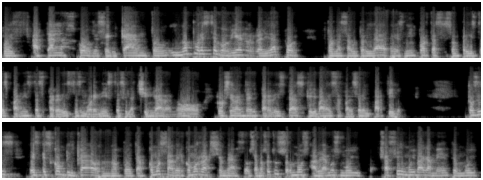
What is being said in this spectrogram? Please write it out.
pues, atasco, desencanto, y no por este gobierno, en realidad por, por las autoridades, no importa si son periodistas, panistas, periodistas, morenistas y la chingada, ¿no? O próximamente el periodistas que va a desaparecer el partido. Entonces, es, es complicado, ¿no? ¿Cómo saber, cómo reaccionar? O sea, nosotros somos, hablamos muy, así, muy vagamente, muy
